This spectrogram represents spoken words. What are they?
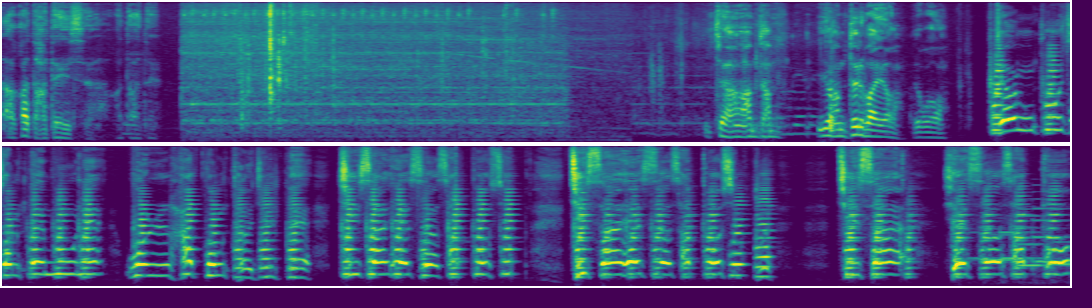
아까 다 돼 있어 아까 다 돼. 자, 한번 이거 한번 들어봐요. 이거 정부장 때문에 울합동 터질 때 지사에서 사포십 지사에서 사포십 지사 에서 사포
